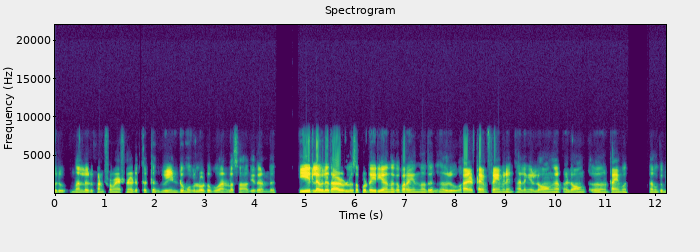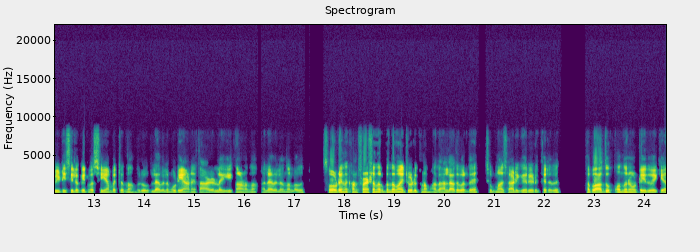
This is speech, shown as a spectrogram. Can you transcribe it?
ഒരു നല്ലൊരു കൺഫർമേഷൻ എടുത്തിട്ട് വീണ്ടും മുകളിലോട്ട് പോകാനുള്ള സാധ്യത ഉണ്ട് ഈ ഒരു ലെവൽ താഴെയുള്ള സപ്പോർട്ട് ഏരിയ എന്നൊക്കെ പറയുന്നത് ഒരു ഹയർ ടൈം ഫ്രെയിമിന് അല്ലെങ്കിൽ ലോങ് ലോങ് ടൈം നമുക്ക് ബി ടി സിയിലൊക്കെ ഇൻവെസ്റ്റ് ചെയ്യാൻ പറ്റുന്ന ഒരു ലെവലും കൂടിയാണ്. താഴെയുള്ള ഈ കാണുന്ന ലെവൽ എന്നുള്ളത്. സോ അവിടെ നിന്ന് കൺഫർമേഷൻ നിർബന്ധമായിട്ടും എടുക്കണം. അത് അല്ലാതെ വെറുതെ ചുമ്മാ ചാടി കയറി എടുക്കരുത്. അപ്പോൾ അതും ഒന്ന് നോട്ട് ചെയ്ത് വയ്ക്കുക.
